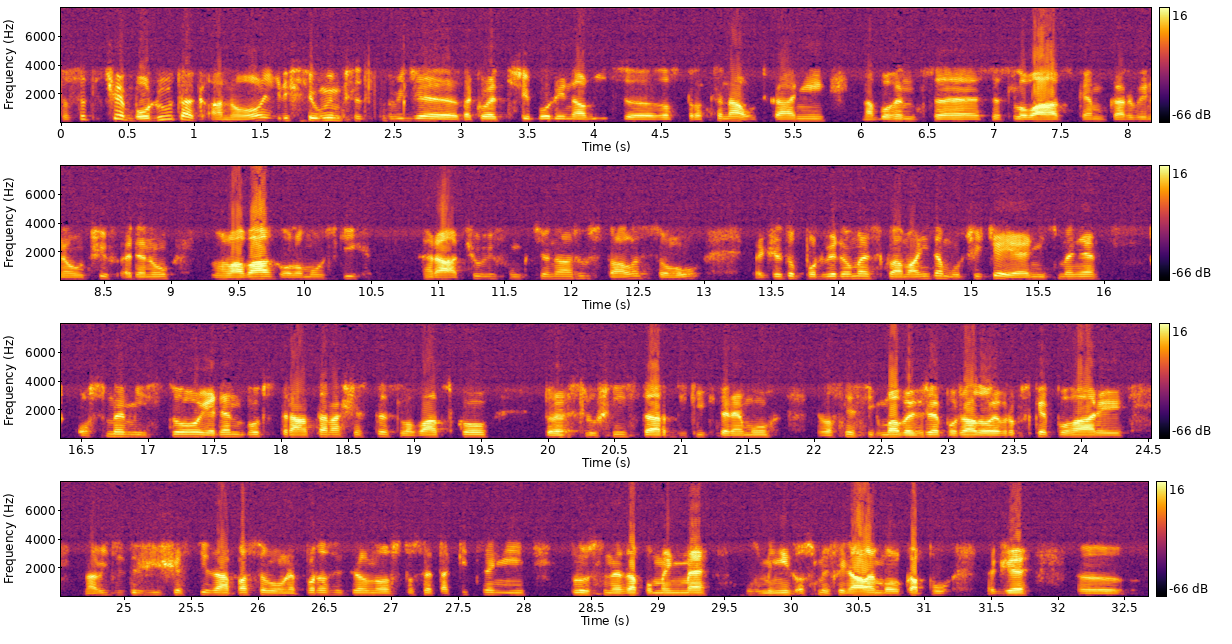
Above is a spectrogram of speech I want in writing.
Co se týče bodů, tak ano, i když si umím představit, že takové tři body navíc eh, za ztracená utkání na Bohemce se Slováckem, Karvinou či v Edenu v hlavách olomouckých hráčů i funkcionářů stále jsou, takže to podvědomé zklamání tam určitě je, nicméně osmé místo, jeden bod ztráta na šesté Slovácko, to je slušný start, díky kterému vlastně Sigma ve hře pořád o evropské poháry, navíc drží šesti zápasovou neporazitelnost, to se taky cení, plus nezapomeňme zmínit osmi finále World Cupu, takže eh,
